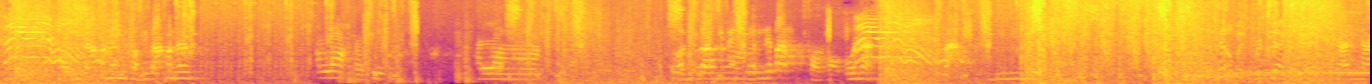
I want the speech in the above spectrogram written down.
ขอพี่บักค นหนึงขอพี่บักคนหนึงอันแรกเหรอพี่อันแรกขอพี่บักที่เป็นคนได้ปะขอขอคนอะ Fire in the hole! นี่นี่นี่ Helmet protection. ชาชา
